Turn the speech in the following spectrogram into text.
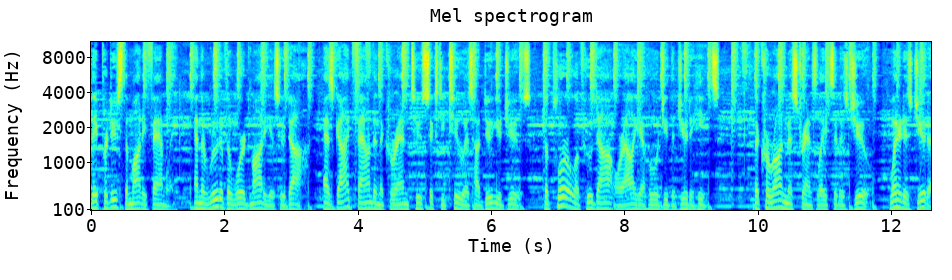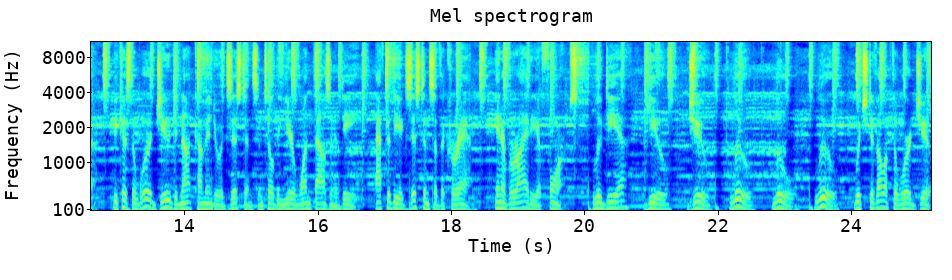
They produced the Mahdi family, and the root of the word Mahdi is Huda, as guide found in the Quran 262 as do you Jews, the plural of Huda or Al Yahuji the Judahites. The Quran mistranslates it as Jew, when it is Judah, because the word Jew did not come into existence until the year 1000 AD, after the existence of the Quran, in a variety of forms, Ludia, Gu, Jew, Lu, Lu, Lu, which developed the word Jew.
